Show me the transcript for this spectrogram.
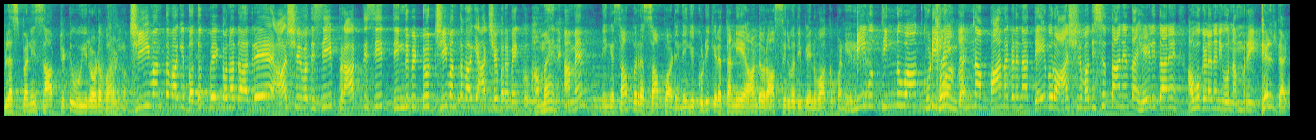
bless பண்ணி சாப்பிட்டுட்டு உயிரோட வரணும் ಜೀವಂತವಾಗಿ ಬದುಕಬೇಕು ಅನ್ನೋದಾದ್ರೆ ಆಶೀರ್ವದಿಸಿ ಪ್ರಾರ್ಥಿಸಿ ತಿಂದುಬಿಟ್ಟು ಜೀವಂತವಾಗಿ ಆಚೆ ಬರಬೇಕು ஆமென் ಆಮೇನ್ நீங்க சாப்பிடுற சாப்பாடு நீங்க குடிக்கிற தண்ணியை ஆண்டவர் ஆசீர்வதிப்பேன்னு வாக்கு பண்ணி ನೀವು ತಿನ್ನುವ ಕುಡಿಯುವ Claim that. ಅನ್ನ ಪಾನಗಳನ್ನ ದೇವರು ಆಶೀರ್ವದಿಸುತ್ತಾನೆ ಅಂತ ಹೇಳಿದ್ದಾನೆ ಅವುಗಳನ್ನ ನೀವು ನಂಬ್ರಿ Tell that.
